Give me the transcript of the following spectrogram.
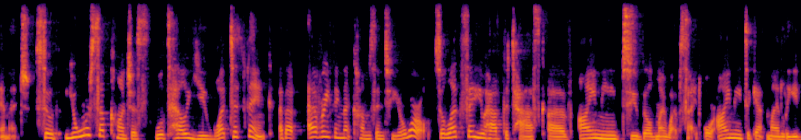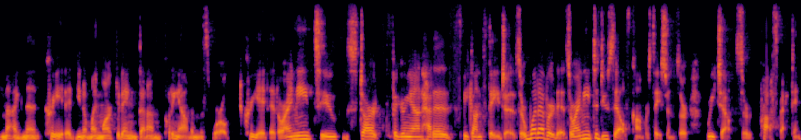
image. So your subconscious will tell you what to think about everything that comes into your world. So let's say you have the task of, I need to build my website or I need to get my lead magnet created, you know, my marketing that I'm putting out in this world created, or I need to start figuring out how to speak on stages, or whatever it is, or I need to do sales conversations, or reach outs, or prospecting.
